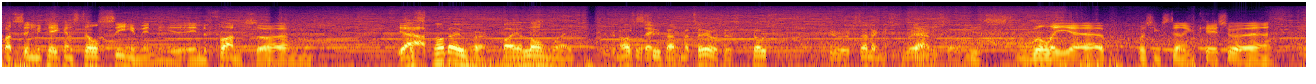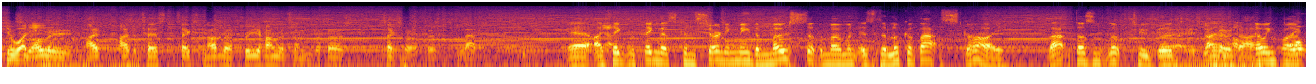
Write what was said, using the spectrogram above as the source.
But Stanley K can still see him in the, in the front, so um, yeah. It's not over by a long way. You can also see that Mateus is close to Sterling's rear Yeah, end, so he's really uh, pushing Sterling K to uh, do what he he already I- Isa test takes another 300 on the first sector of this lap. Yeah, I Yeah. think the thing that's concerning me the most at the moment is the look of that sky. That doesn't look too good. Yeah, it's not and very knowing by Oh,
